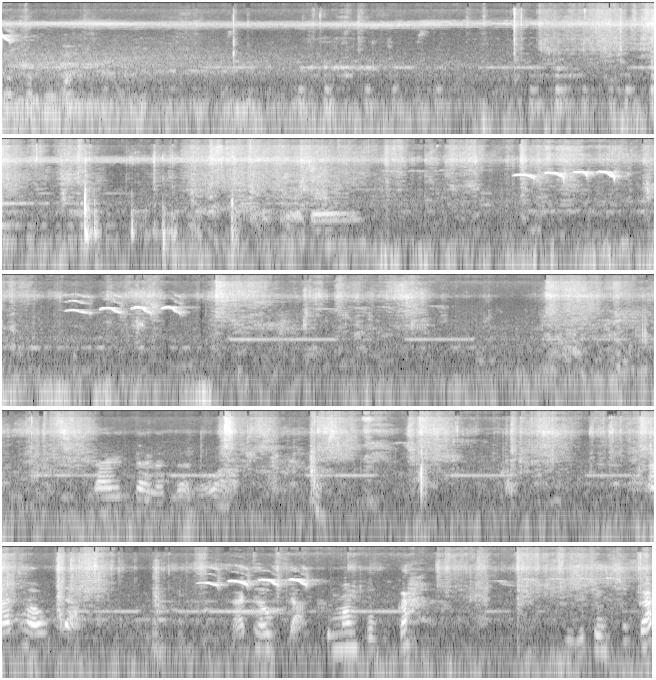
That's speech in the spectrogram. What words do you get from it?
이렇게 된대. 딸 따라 따라와. 아 더웠다. 아 더웠다. 그만 뽑을까? 이제 좀 쉴까?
